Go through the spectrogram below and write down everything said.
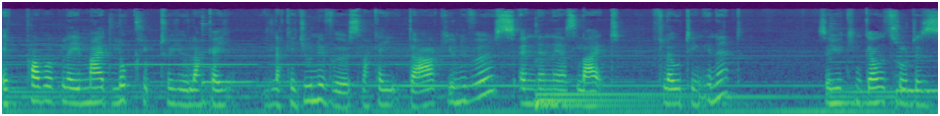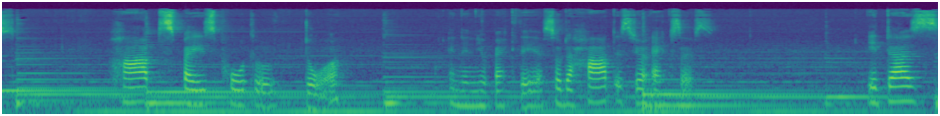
It probably might look to you like a like a universe, like a dark universe, and then there's light floating in it. So you can go through this heart space portal door, and then you're back there. So the heart is your access. It does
